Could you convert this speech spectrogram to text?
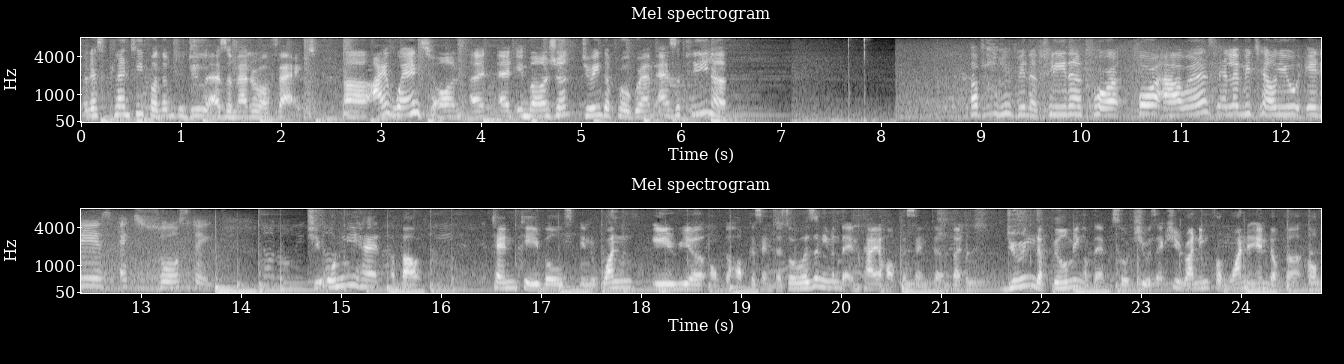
But there's plenty for them to do as a matter of fact. Uh, I went on an, an immersion during the program as a cleaner. I've only been a cleaner for four hours, and let me tell you, it is exhausting. She only had about 10 tables in one area of the hawker center. So it wasn't even the entire hawker center. But during the filming of the episode, she was actually running from one end of the of,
